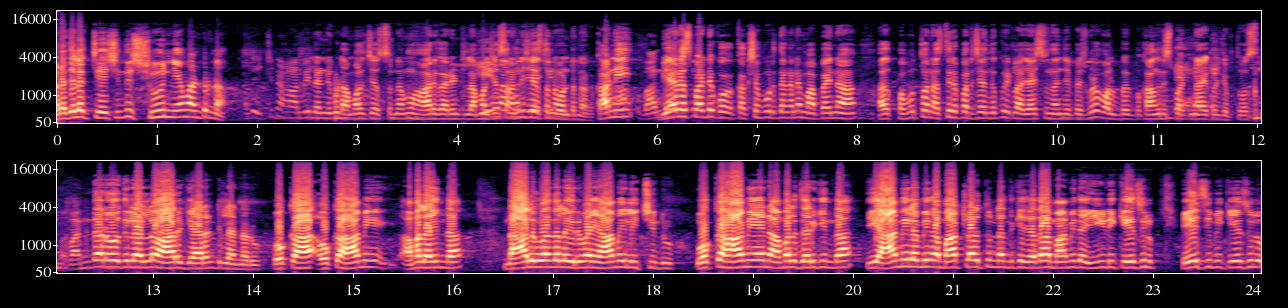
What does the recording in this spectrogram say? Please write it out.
ప్రజలకు చేసింది శూన్యం అంటున్నా. అంటే ఇచ్చిన హామీలన్నీ కూడా అమలు చేస్తున్నాము. ఆరు గ్యారెంటీలు అమలు చేస్తాం అన్ని చేస్తున్నాం అంటున్నారు. కానీ బీఆర్ఎస్ పార్టీ ఒక కక్షపూరితంగానే మా పైన ప్రభుత్వాన్ని అస్థిరపరిచేందుకు ఇట్లా చేస్తుందని చెప్పేసి కూడా వాళ్ళు కాంగ్రెస్ పార్టీ నాయకులు చెప్తూ వస్తున్నారు. వంద రోజులలో ఆరు గ్యారంటీలు అన్నారు. ఒక ఒక హామీ అమలైందా? నాలుగు వందల ఇరవై హామీలు ఇచ్చిండ్రు. ఒక్క హామీ అయినా అమలు జరిగిందా? ఈ హామీల మీద మాట్లాడుతున్నందుకే కదా మా మీద ఈడీ కేసులు ఏసీబీ కేసులు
